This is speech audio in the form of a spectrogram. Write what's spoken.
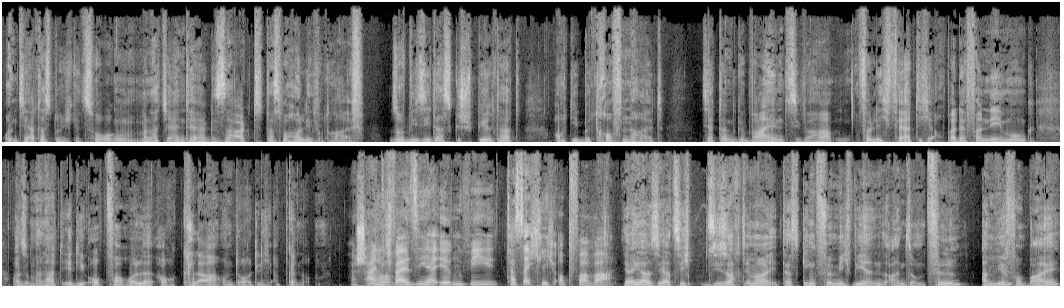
Und sie hat das durchgezogen. Man hat ja hinterher gesagt, das war Hollywood-reif. So wie sie das gespielt hat, auch die Betroffenheit. Sie hat dann geweint, sie war völlig fertig, auch bei der Vernehmung. Also man hat ihr die Opferrolle auch klar und deutlich abgenommen. Wahrscheinlich, Ja. weil sie ja irgendwie tatsächlich Opfer war. Ja, ja, sie hat sich, sie sagt immer, das ging für mich wie in, in so einem Film an mir vorbei.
